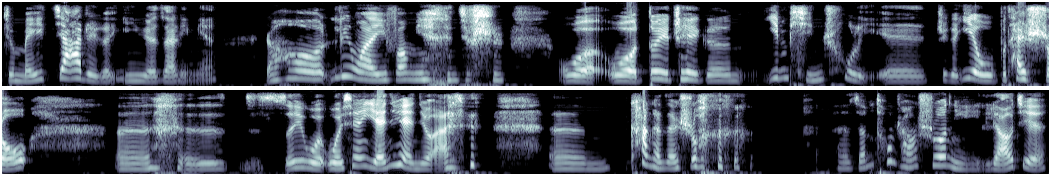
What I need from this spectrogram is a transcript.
就没加这个音乐在里面。然后另外一方面 就是我我对这个音频处理这个业务不太熟，嗯，所以我我先研究研究啊，嗯，看看再说。呃，咱们通常说你了解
